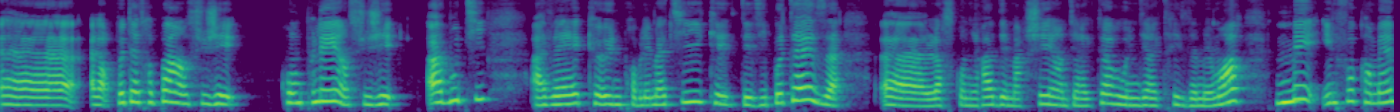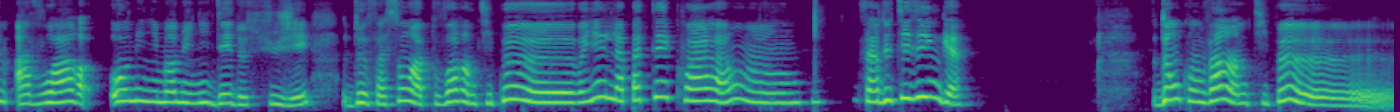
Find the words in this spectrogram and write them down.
Euh, alors peut-être pas un sujet complet, un sujet abouti, avec une problématique et des hypothèses, euh, lorsqu'on ira démarcher un directeur ou une directrice de mémoire, mais il faut quand même avoir au minimum une idée de sujet de façon à pouvoir un petit peu, euh, voyez, la pâter quoi, hein, faire du teasing. Donc on va un petit peu euh,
